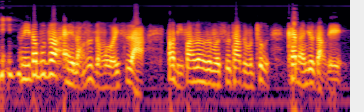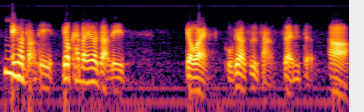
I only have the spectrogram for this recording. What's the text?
你都不知道，哎，老师怎么回事啊？到底发生什么事？他怎么突开盘就涨停？嗯哎，又涨停，又开盘又涨停。各位，股票市场真的啊，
